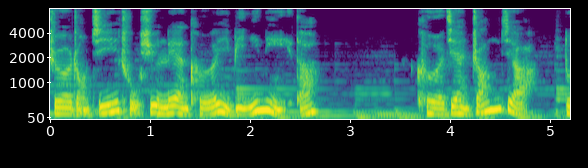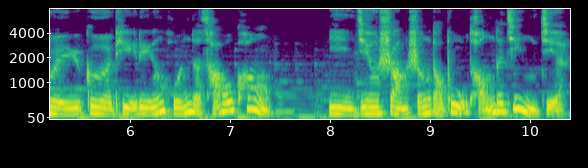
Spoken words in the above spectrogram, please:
这种基础训练可以比拟的。可见张家对于个体灵魂的操控已经上升到不同的境界。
